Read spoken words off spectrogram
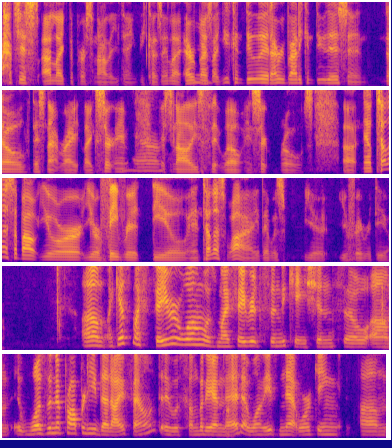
I just I like the personality thing because they like everybody's like you can do it, everybody can do this. And no, that's not right. Like certain Yeah. personalities fit well in certain roles. Uh, now tell us about your your favorite deal and tell us why that was your your favorite deal. Um, I guess my favorite one was my favorite syndication. So um, it wasn't a property that I found. It was somebody I met at one of these networking um,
